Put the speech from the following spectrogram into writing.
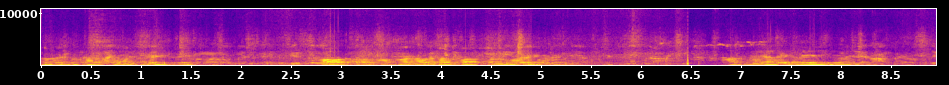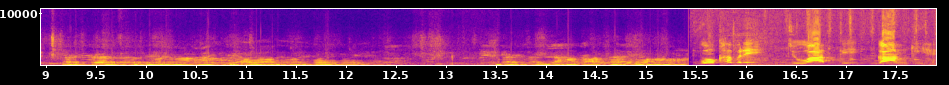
समय निकाल के आते रहेंगे। और अवसर अवसर पर हमारे महाविद्यालय के डायरेक्टर आएँगे और आप सबको जहाँ बात है, वहाँ वो खबरें जो आपके काम की है।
